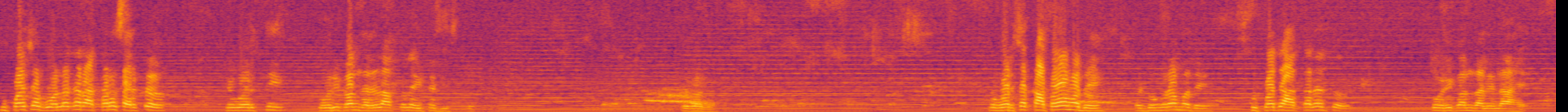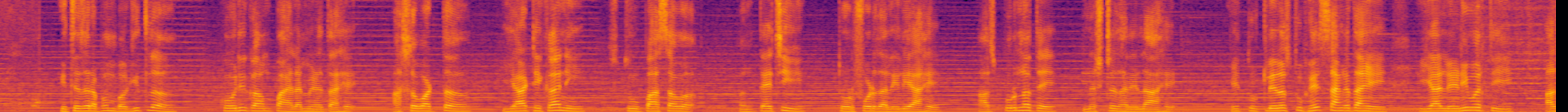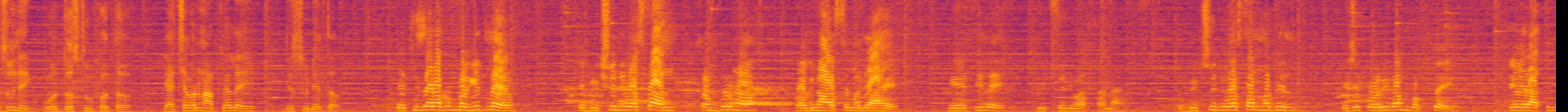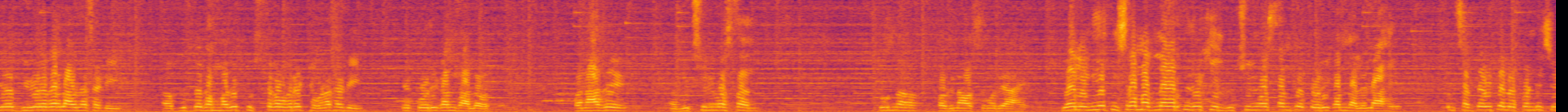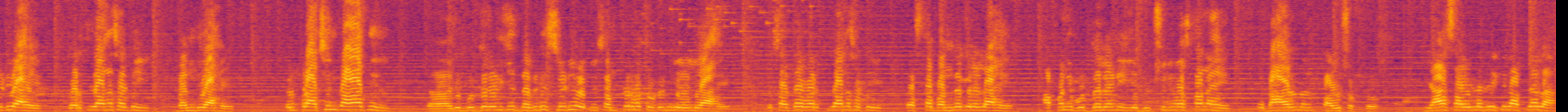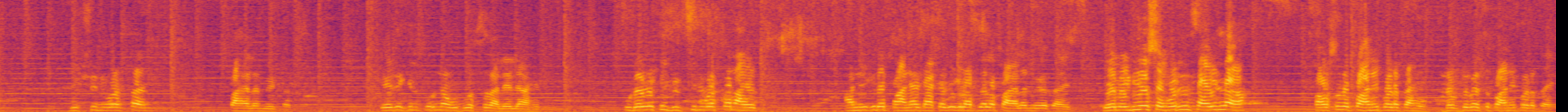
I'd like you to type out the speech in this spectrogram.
तुपाच्या गोलाकार आकारासारखं हे वरती कोरीकाम झालेलं आपल्याला इथे दिसत हे बघा. वरच्या कातळामध्ये डोंगरामध्ये तुपाच्या आकाराचं कोरीकाम झालेलं आहे. इथे जर आपण बघितलं कोरीकाम पाहायला मिळत आहे. असं वाटतं या ठिकाणी स्तूप असावं. पण त्याची तोडफोड झालेली आहे. आज पूर्ण ते नष्ट झालेलं आहे. हे तुटलेलं स्तूप हेच सांगत आहे. या लेणीवरती अजून एक बौद्ध स्तूप होतं. याच्यावरून आपल्याला दिसून येतं. त्याची जर आपण बघितलं ते भिक्षू निवासस्थान संपूर्ण भग्नावस्थेमध्ये आहे. हे येथील भिक्षू निवासस्थान आहे. तर भिक्षू निवासस्थानमधील हे जे कोरीकाम बघतोय हे रात्री दिवे वगैरे लावण्यासाठी बुद्ध धम्माचे पुस्तकं वगैरे ठेवण्यासाठी हे कोरीकाम झालं होतं. पण आज हे भिक्षू निवासस्थान पूर्ण भग्नावस्थेमध्ये आहे. या लेणीच्या तिसऱ्या मजल्यावरती देखील भिक्षू निवासस्थानचं कोरीकाम झालेलं आहे. पण सध्या इथे लोखंडी शिडी आहे. वरती जाण्यासाठी बंदी आहे. पण प्राचीन काळातील जे जी बुद्ध लेणीची दगडी शिडी होती संपूर्ण तुटून गेलेली आहे. तर सध्या वरती जाण्यासाठी रस्ता बंद केलेला आहे. आपण ही बुद्ध लेणी हे भिक्षू निवासस्थान आहे ते बाहेरून पाहू शकतो. या साईडला देखील आपल्याला भिक्षू निवासस्थान पाहायला मिळतात. ते देखील पूर्ण उद्ध्वस्त झालेले आहेत. पुढे देखील भिक्षू निवासस्थान आहेत. आणि इकडे पाण्या टाक्या देखील आपल्याला पाहायला मिळत आहेत. या लेडीच्या समोरील साईडला पावसाचं पाणी पडत आहे धबधब्याचं पाणी पडत आहे.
